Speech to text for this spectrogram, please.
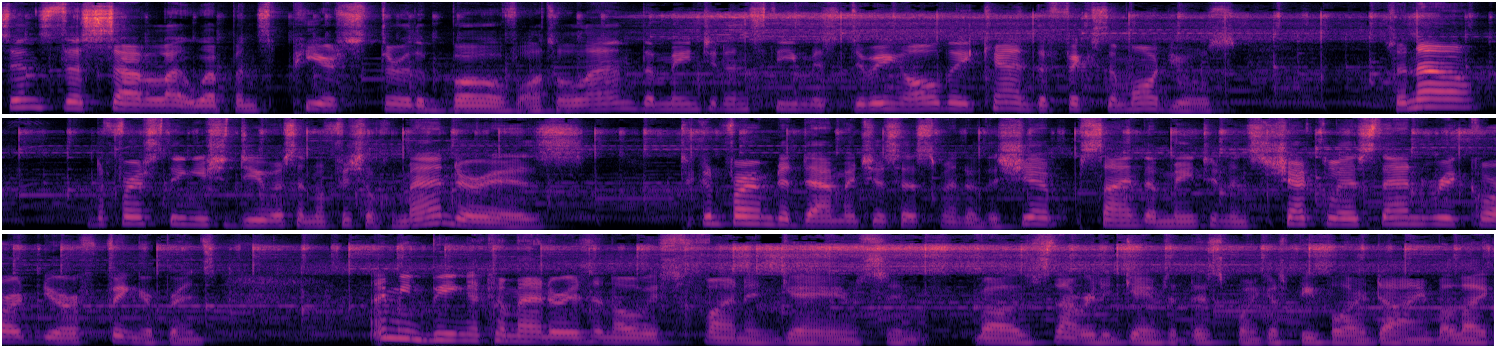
Since the satellite weapons pierced through the bow of Autoland, the maintenance team is doing all they can to fix the modules. So now, the first thing you should do as an official commander is to confirm the damage assessment of the ship, sign the maintenance checklist, and record your fingerprints. I mean, being a commander isn't always fun in games, and well, it's not really games at this point because people are dying, but like,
